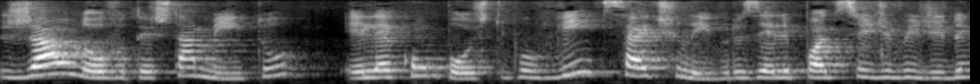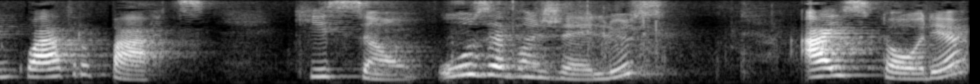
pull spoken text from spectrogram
Já o Novo Testamento, ele é composto por 27 livros e ele pode ser dividido em quatro partes, que são os evangelhos, a história,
